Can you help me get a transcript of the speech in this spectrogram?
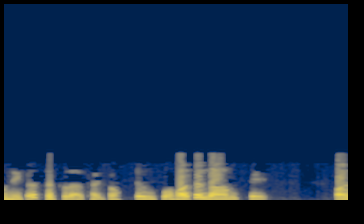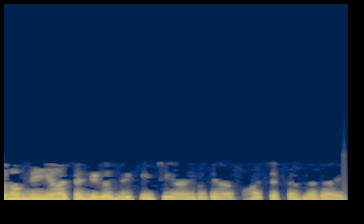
होने का खतरा था। डॉक्टर बहुत अलार्म थे और हमने यहाँ चंडीगढ़ में पीजीआई वगैरह बहुत चक्कर लगाए।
